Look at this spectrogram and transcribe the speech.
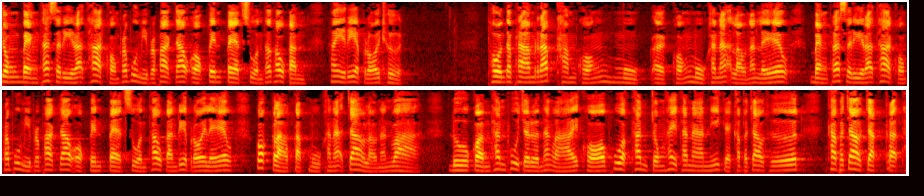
จงแบ่งพระสรีระธาตุของพระผู้มีพระภาคเจ้าออกเป็นแปดส่วนเท่าๆกันให้เรียบร้อยเถิด โทนตพราหมณ์รับคำของหมู่ของหมู่คณะเหล่านั้นแล้ว แบ่งพระสรีระธาตุของพระผู้มีพระภาคเจ้าออกเป็นแปดส่วนเท่ากันเรียบร้อยแล้ว ก็กล่าวกับหมู่คณะเจ้าเหล่านั้นว่า ดูก่อนท่านผู้เจริญทั้งหลาย ขอพวกท่านจงให้ทนานนี้แก่ข้าพเจ้าเถิด ข้าพเจ้าจะกระท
